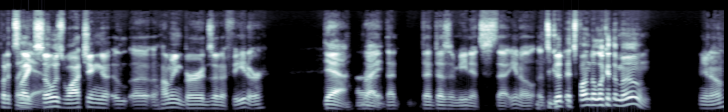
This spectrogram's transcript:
but it's But like yeah. so is watching uh, uh, hummingbirds at a feeder. Yeah, Uh, right. That that doesn't mean it's that. You know, it's good. It's fun to look at the moon. You know,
